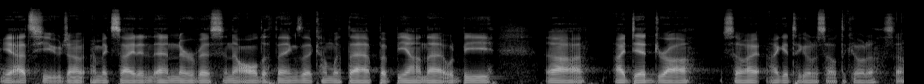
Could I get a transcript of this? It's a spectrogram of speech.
yeah, it's huge. I'm, I'm, excited and nervous and all the things that come with that. But beyond that would be, uh, I did draw so I, I get to go to South Dakota. So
